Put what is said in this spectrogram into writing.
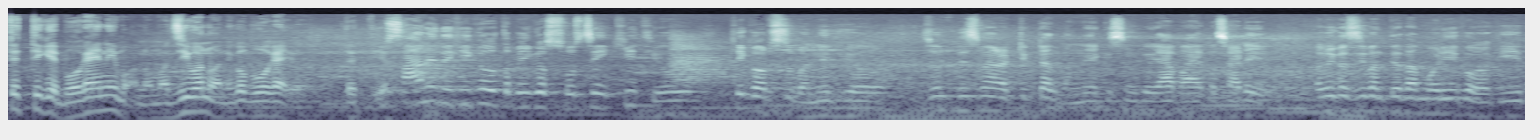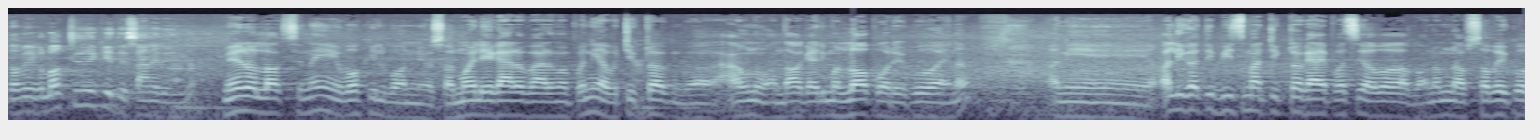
त्यत्तिकै भोगाइ नै भनौँ म। जीवन भनेको भोगाइ हो। त्यति हो सानैदेखिको तपाईँको सोच चाहिँ के थियो के गर्छु भन्ने थियो जुन बिचमा एउटा टिकटक भन्ने किसिमको एप आए पछाडि तपाईँको जीवन त्यता मोडिएको हो कि तपाईँको लक्ष्य चाहिँ के थियो सानैदेखि मेरो लक्ष्य नै वकिल बन्ने हो सर। मैले एघार बाह्रमा पनि अब टिकटक आउनुभन्दा अगाडि म ल पढेको होइन? अनि अलिकति बिचमा टिकटक आएपछि अब भनौँ न अब सबैको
